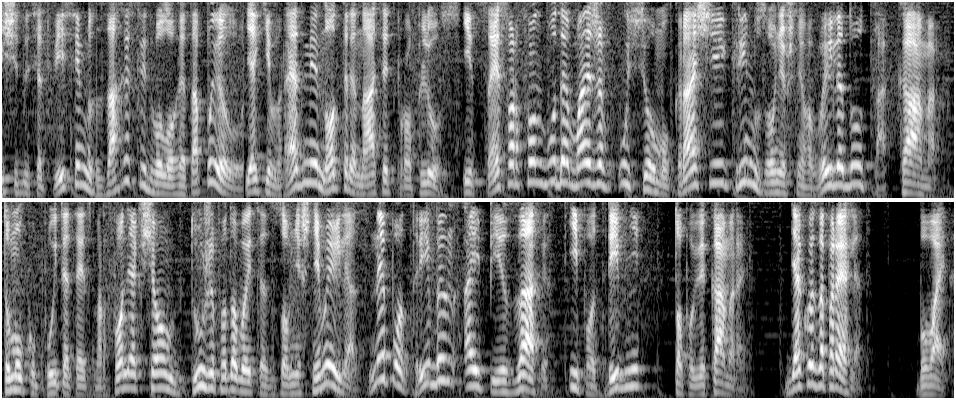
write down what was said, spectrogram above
IP68 захист від вологи та пилу, як і в Redmi Note 13 Pro Plus. І цей смартфон буде майже в усьому кращий, крім зовнішнього вигляду та камер. Тому купуйте цей смартфон, якщо вам дуже подобається зовнішній вигляд. Не потрібен IP захист і потрібні топові камери. Дякую за перегляд. Бувайте!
